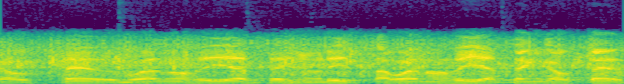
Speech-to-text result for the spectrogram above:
Tenga usted. Buenos días, señorita. Buenos días, tenga usted.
